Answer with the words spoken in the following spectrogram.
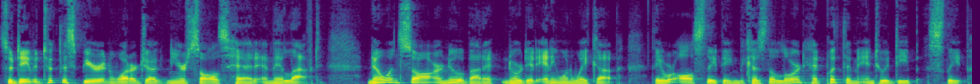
So David took the spear and water jug near Saul's head, and they left. No one saw or knew about it, nor did anyone wake up. They were all sleeping, because the Lord had put them into a deep sleep.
